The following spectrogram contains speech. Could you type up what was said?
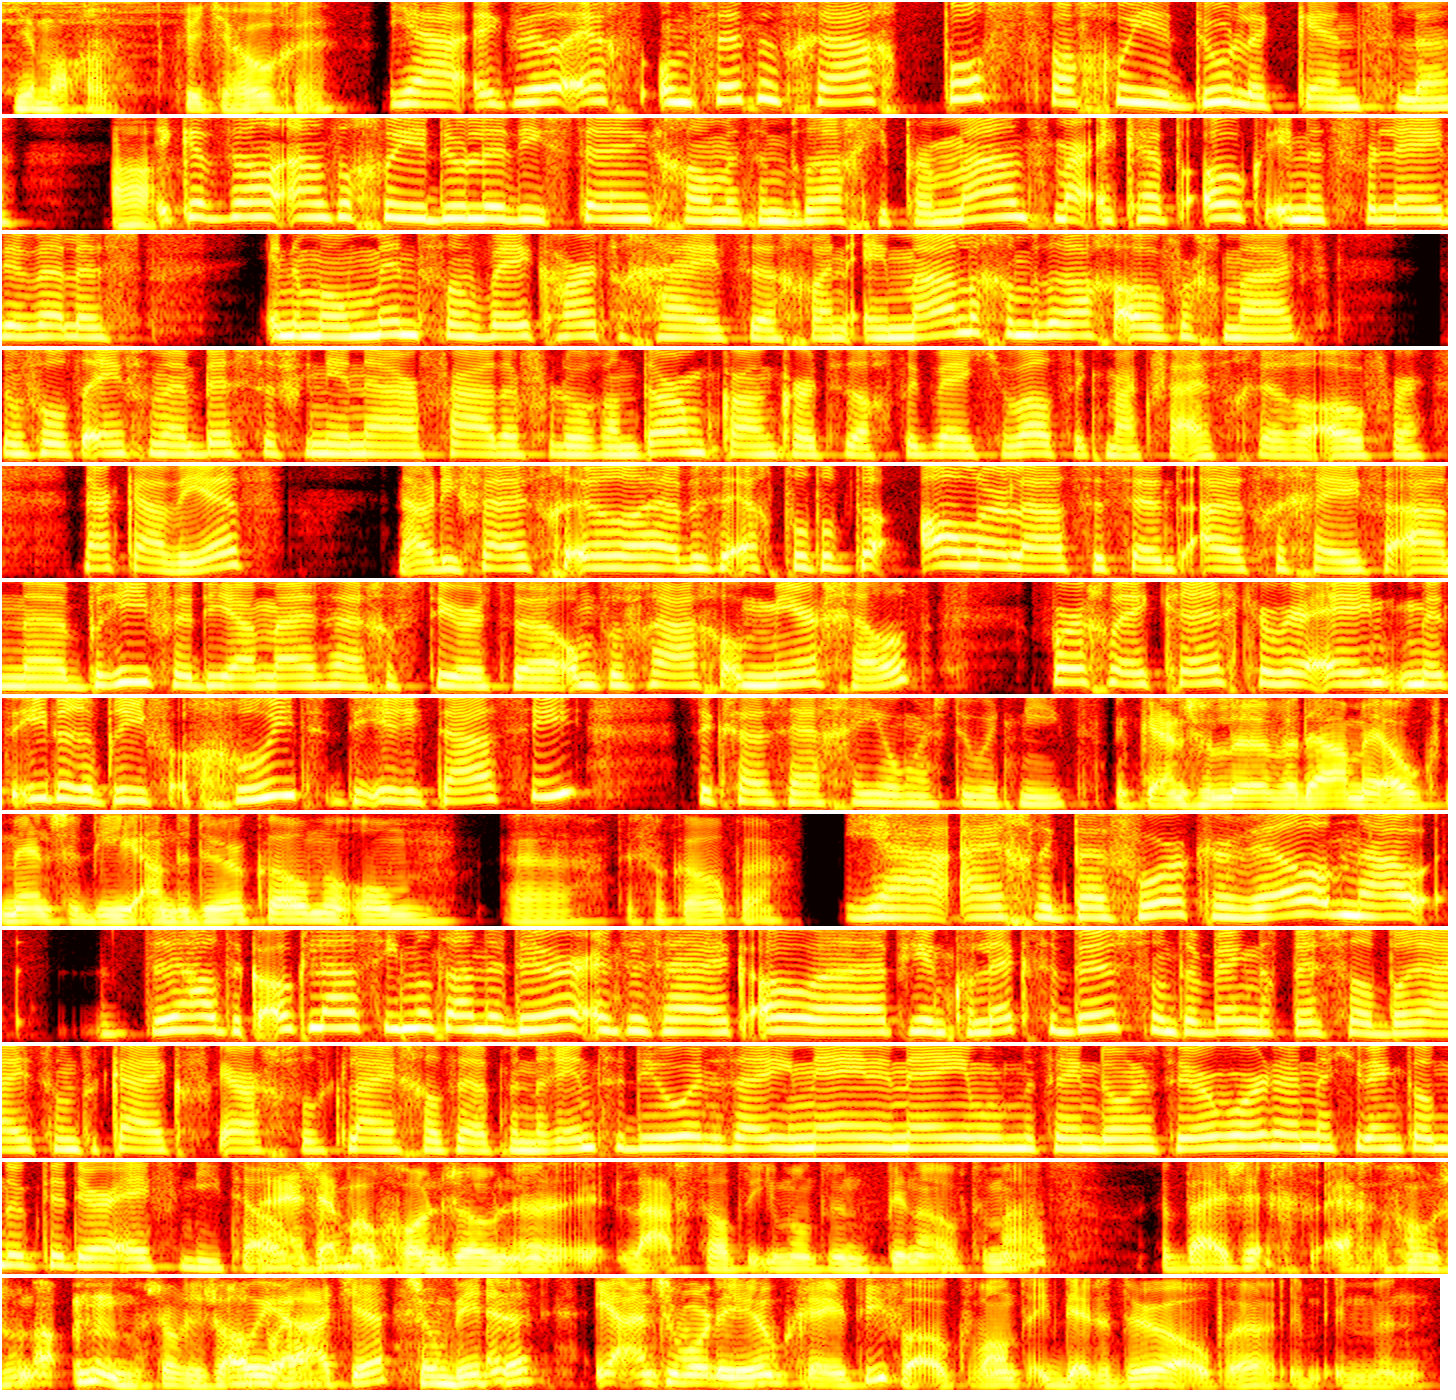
Je mag. Zit je hoog, hè? Ja, ik wil echt ontzettend graag post van goede doelen cancelen. Ah. Ik heb wel een aantal goede doelen, die steun ik gewoon met een bedragje per maand. Maar ik heb ook in het verleden wel eens in een moment van weekhartigheid eh, gewoon eenmalig een bedrag overgemaakt. Toen bijvoorbeeld een van mijn beste vriendinnen haar vader verloor aan darmkanker. Toen dacht ik, weet je wat, ik maak 50 euro over naar KWF. Nou, die 50 euro hebben ze echt tot op de allerlaatste cent uitgegeven aan eh, brieven die aan mij zijn gestuurd eh, om te vragen om meer geld. Vorige week kreeg ik er weer één. Met iedere brief groeit de irritatie. Dus ik zou zeggen, jongens, doe het niet. En cancelen we daarmee ook mensen die aan de deur komen om eh, te verkopen? Ja, eigenlijk bij voorkeur wel. Nou, daar had ik ook laatst iemand aan de deur. En toen zei ik, oh, eh, heb je een collectebus? Want daar ben ik nog best wel bereid om te kijken of ik ergens wat kleingeld heb en erin te duwen. En dan zei hij, nee, nee, nee, je moet meteen donateur worden. En dat je denkt, dan doe ik de deur even niet open. En ze hebben ook gewoon zo'n... eh, laatst had iemand een pinautomaat bij zich. Echt gewoon zo'n sorry, zo'n Oh ja, apparaatje. zo'n witte. En- ja, en ze worden heel creatief ook. Want ik deed de deur open in, in mijn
